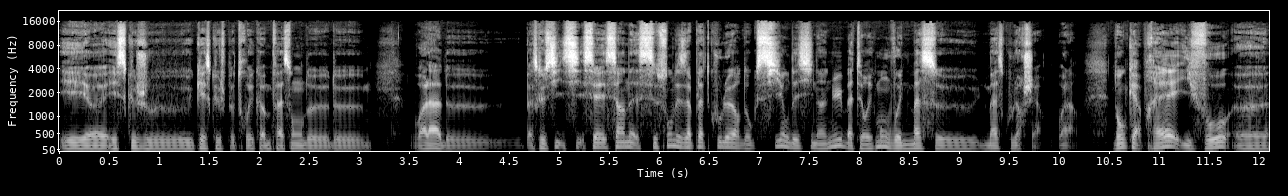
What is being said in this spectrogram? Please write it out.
et est-ce que je qu'est-ce que je peux trouver comme façon de, de voilà de parce que si, si c'est c'est un- ce sont des aplats de couleurs donc si on dessine un nu, bah théoriquement on voit une masse euh, une masse couleur chair. Voilà. Donc après il faut euh,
